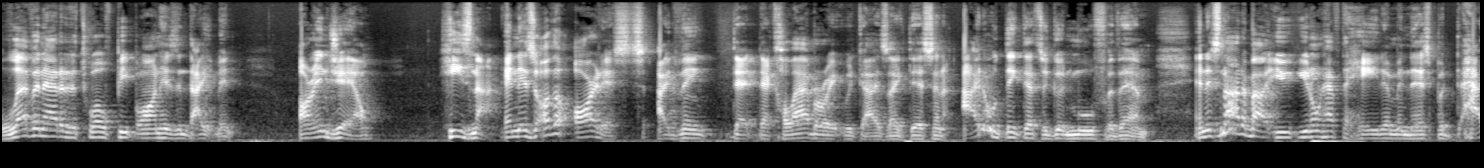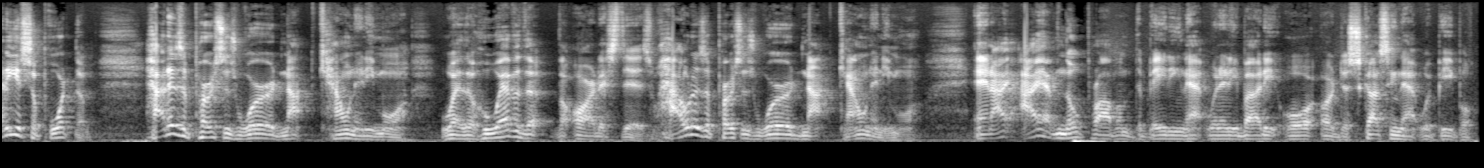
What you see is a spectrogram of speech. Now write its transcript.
11 out of the 12 people on his indictment are in jail He's not. And there's other artists, I think, that, that collaborate with guys like this, and I don't think that's a good move for them. And it's not about you, you don't have to hate them in this, but how do you support them? How does a person's word not count anymore? Whether whoever the, the artist is, how does a person's word not count anymore? And I, I have no problem debating that with anybody or, or discussing that with people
